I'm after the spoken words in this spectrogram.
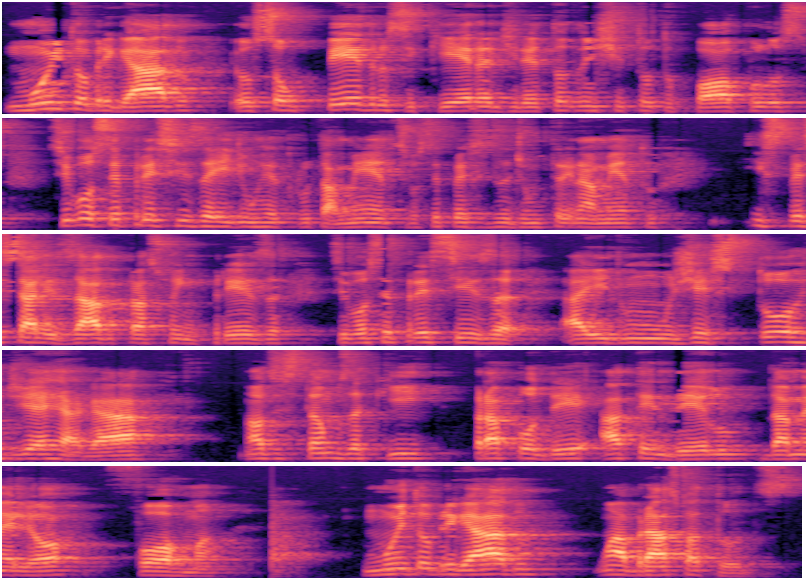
Muito obrigado. Eu sou Pedro Siqueira, diretor do Instituto Populus. Se você precisa aí de um recrutamento, se você precisa de um treinamento especializado para a sua empresa, se você precisa aí de um gestor de RH, nós estamos aqui para poder atendê-lo da melhor forma. Muito obrigado. Um abraço a todos.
